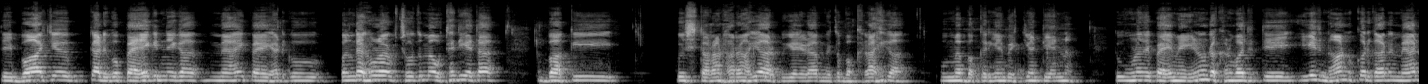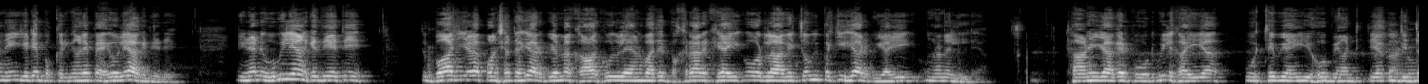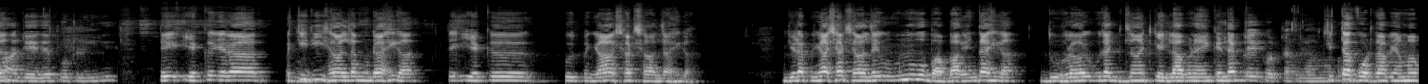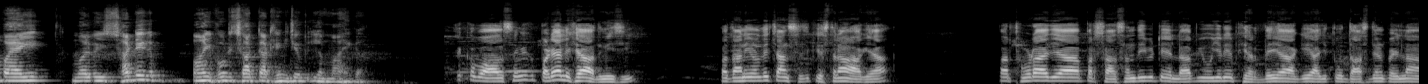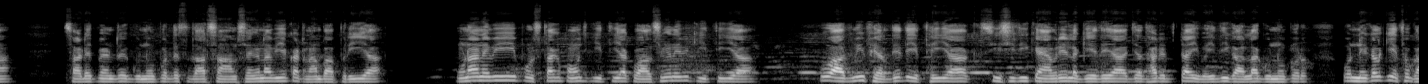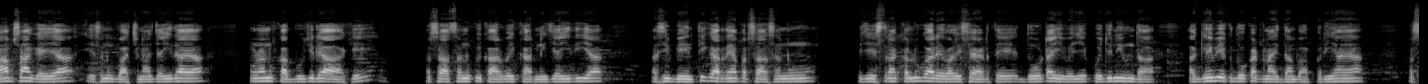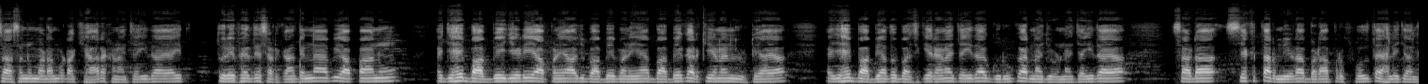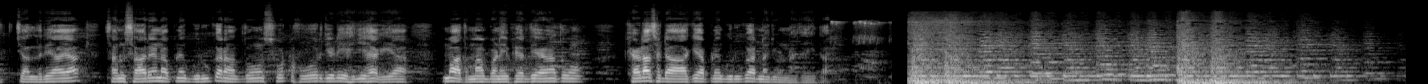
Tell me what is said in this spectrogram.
ਤੇ ਬਾਅਦ ਚ ਤੁਹਾਡੇ ਕੋਲ ਪੈਸੇ ਕਿੰਨੇ ਗਾ? ਮੈਂ ਜੀ ਪੈਸੇ ਸਾਡੇ ਕੋਲ 15-1600 ਤਾਂ ਮੈਂ ਉੱਥੇ ਦੇ ਦਿੱਤਾ। ਬਾਕੀ ਕੋਈ 17-18000 ਰੁਪਇਆ ਜਿਹੜਾ ਮੇਰੇ ਤੋਂ ਵੱਖਰਾ ਸੀਗਾ ਉਹ ਮੈਂ ਬੱਕਰੀਆਂ ਵੇਚੀਆਂ ਤਿੰਨ। ਤੇ ਉਹਨਾਂ ਦੇ ਪੈਸੇ ਮੈਂ ਇਹਨਾਂ ਨੂੰ ਰੱਖਣ ਵਾਸਤੇ ਦਿੱਤੇ। ਇਹ ਨਾ ਨੁੱਕਰ ਕਰਨ ਮੈਂ ਨਹੀਂ ਜਿਹੜੇ ਬੱਕਰੀਆਂ ਵਾਲੇ ਪੈਸੇ ਉਹ ਲਿਆ ਕੇ ਦੇ ਦੇ। ਇਹਨਾਂ ਨੇ ਉਹ ਵੀ ਲਿਆਣ ਕੇ ਦੇ ਦਿੱਤੇ। ਤੇ ਬਾਅਦ ਜਿਹੜਾ 5-7000 ਰੁਪਇਆ ਮੈਂ ਖਾਦ ਖੂਦ ਲੈਣ ਵਾਸਤੇ ਵੱਖਰਾ ਰੱਖਿਆ ਜੀ ਹੋਰ ਲਾ ਕੇ 24-25000 ਰੁਪਇਆ ਜੀ ਉਹਨਾਂ ਨੇ ਲੈ ਲਿਆ। ਥਾਣੇ ਜਾ ਕੇ ਰਿਪੋਰਟ ਵੀ ਲਿਖਾਈ ਆ ਉੱਥੇ ਵੀ ਐਂ ਇਹੋ ਬਿਆਨ ਦਿੱਤੇ ਆ ਕਿ ਜਿੱਦਾਂ ਦੇ ਕੇ ਪੁੱਟਲੀ ਜੀ। ਤੇ ਇੱਕ ਜਿਹੜਾ 25-30 ਸਾਲ ਦਾ ਮੁੰਡਾ ਹੈਗਾ ਤੇ ਇੱਕ ਕੋਈ 50-60 ਸਾਲ ਦਾ ਹੈਗਾ ਜਿਹੜਾ 50-60 ਸਾਲ ਦਾ ਉਹਨੂੰ ਉਹ ਬਾਬਾ ਕਹਿੰਦਾ ਹੈਗਾ ਦੂਸਰਾ ਉਹਦਾ ਜਿੱਦਾਂ ਚੇਲਾ ਬਣਾਇਆ ਕਹਿੰਦਾ ਤੇ ਕੁੱਤਾ ਪਜਾਮਾ ਚਿੱਟਾ ਕੁੜਤਾ ਪਜਾਮਾ ਪਾਇਆ ਜੀ ਮਤਲਬ ਵੀ ਸਾਢੇ 5 ਫੁੱਟ 7-8 ਇੰਚ ਲੰਮਾ ਹੈਗਾ ਇਕਬਾਲ ਸਿੰਘ ਇੱਕ ਪੜ੍ਹਿਆ ਲਿਖਿਆ ਆਦਮੀ ਸੀ। ਪਤਾ ਨਹੀਂ ਉਹਦੇ ਝਾਂਸੇ 'ਚ ਕਿਸ ਤਰ੍ਹਾਂ ਆ ਗਿਆ। ਪਰ ਥੋੜਾ ਜਿਹਾ ਪ੍ਰਸ਼ਾਸਨ ਦੀ ਵੀ ਢਿੱਲਾ ਵੀ ਉਹ ਜਿਹੜੇ ਫਿਰਦੇ ਆ ਅੱਗੇ ਅੱਜ ਤੋਂ 10 ਦਿਨ ਪਹਿਲਾਂ ਸਾਡੇ ਪਿੰਡ ਗੁਨੋਪੁਰ ਦੇ ਸਰਦਾਰ ਸਾਮ ਸਿੰਘ ਨਾਲ ਵੀ ਇਹ ਘਟਨਾ ਵਾਪਰੀ ਆ। ਉਹਨਾਂ ਨੇ ਵੀ ਪੁਲਿਸ ਤੱਕ ਪਹੁੰਚ ਕੀਤੀ ਆ ਇਕਬਾਲ ਸਿੰਘ ਨੇ ਵੀ ਕੀਤੀ ਆ। ਉਹ ਆਦਮੀ ਫਿਰਦੇ ਤੇ ਇੱਥੇ ਹੀ ਆ ਸੀਸੀਟੀ ਕੈਮਰੇ ਲੱਗੇ ਦੇ ਆ ਜਦ ਸਾਡੇ 2:30 ਵਜੇ ਦੀ ਗੱਲ ਆ ਗੁਨੋਪੁਰ ਉਹ ਨਿਕਲ ਕੇ ਇੱਥੋਂ ਗਾਂਹ ਪਸਾਂ ਗਏ ਆ, ਇਸ ਨੂੰ ਬਚਣਾ ਚਾਹੀਦਾ ਆ। ਉਹਨਾਂ ਨੂੰ ਕਾਬੂ 'ਚ ਲਿਆ ਕੇ ਪ੍ਰਸ਼ਾਸਨ ਨੂੰ ਕੋਈ ਕਾਰਵਾਈ ਕਰਨੀ ਚਾਹੀਦੀ ਆ। ਅਸੀਂ ਬੇਨਤੀ ਕਰਦੇ ਹਾਂ ਪ੍ਰਸ਼ਾਸਨ ਨੂੰ ਕਿ ਜਿਸ ਤਰ੍ਹਾਂ ਕੱਲੂਘਾਰੇ ਵਾਲੀ ਸਾਈਡ ਤੇ 2:30 ਵਜੇ ਕੁਝ ਨਹੀਂ ਹੁੰਦਾ, ਅੱਗੇ ਵੀ ਇੱਕ ਦੋ ਘਟਨਾ ਇਦਾਂ ਵਾਪਰੀਆਂ ਆ। ਪ੍ਰਸ਼ਾਸਨ ਨੂੰ ਮਾੜਾ ਮੋਟਾ ਖਿਆਲ ਰੱਖਣਾ ਚਾਹੀਦਾ ਆ। ਤੁਰੇ ਫਿਰਦੇ ਸੜਕਾਂ ਤੇ। ਨਾ ਵੀ ਆਪਾਂ ਨੂੰ ਅਜਿਹੇ ਬਾਬੇ ਜਿਹੜੇ ਆਪਣੇ ਆਪ 'ਚ ਬਾਬੇ ਬਣੇ ਆ, ਬਾਬੇ ਕਰਕੇ ਇਹਨਾਂ ਨੇ ਲੁੱਟਿਆ ਆ। ਅਜਿਹੇ ਬਾਬਿਆਂ ਤੋਂ ਬਚ ਕੇ ਰਹਿਣਾ ਚਾਹੀਦਾ, ਗੁਰੂ ਘਰ ਨਾਲ ਜੁੜਨਾ ਚਾਹੀਦਾ ਆ। ਸਾਡਾ ਸਿੱਖ ਧਰਮ ਜਿਹੜਾ ਬੜਾ ਪ੍ਰਫੁੱਲਤ ਹਲੇ ਚੱਲ ਚੱਲ ਰਿਹਾ ਆ। ਸਾਨੂੰ ਸਾਰਿਆਂ ਨੂੰ ਆਪਣੇ ਗੁਰੂ ਘਰਾਂ ਤੋਂ ਸੁੱਟ ਹੋਰ ਜਿਹੜੇ ਇਹੋ ਜਿਹੇ ਹੈਗੇ ਆ, ਮਹਾਤਮਾ ਬਣੇ ਫਿਰਦੇ ਆ ਇਹਨਾਂ ਤੋਂ, ਖਹਿੜਾ ਛਡਾ ਕੇ ਆਪਣੇ ਗੁਰੂ ਘਰ ਨਾਲ ਜੁੜਨਾ ਚਾਹੀਦਾ।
